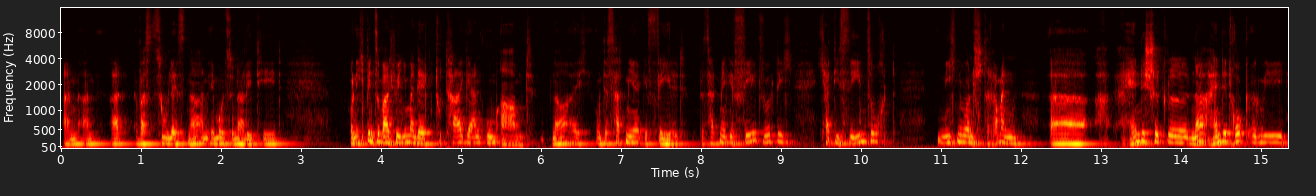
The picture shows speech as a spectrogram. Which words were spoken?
an, an, an was zulässt, ne, an Emotionalität. Und ich bin zum Beispiel jemand, der total gern umarmt. Ne? Ich, und das hat mir gefehlt. Das hat mir gefehlt, wirklich. Ich hatte die Sehnsucht, nicht nur einen strammen äh, Händeschüttel, ne, Händedruck irgendwie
